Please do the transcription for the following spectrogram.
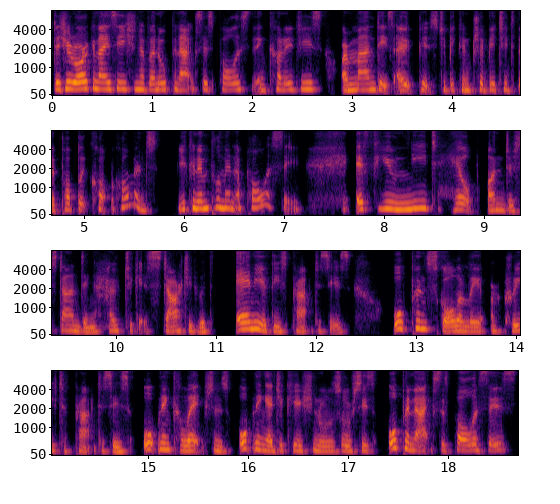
Does your organisation have an open access policy that encourages or mandates outputs to be contributed to the public co commons? You can implement a policy. If you need help understanding how to get started with any of these practices, open scholarly or creative practices, opening collections, opening educational resources, open access policies,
